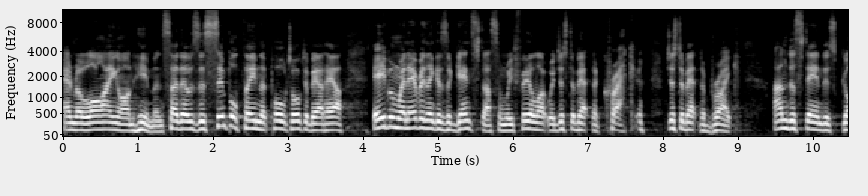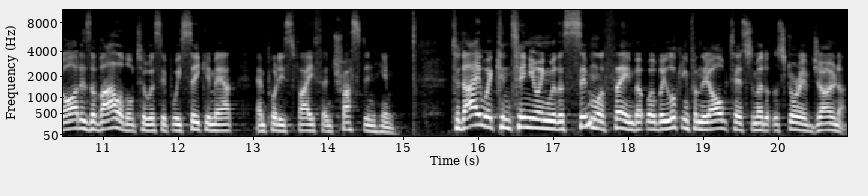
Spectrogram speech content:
and relying on Him. And so there was this simple theme that Paul talked about how even when everything is against us and we feel like we're just about to crack, just about to break, understand this God is available to us if we seek Him out and put His faith and trust in Him. Today we're continuing with a similar theme, but we'll be looking from the Old Testament at the story of Jonah.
